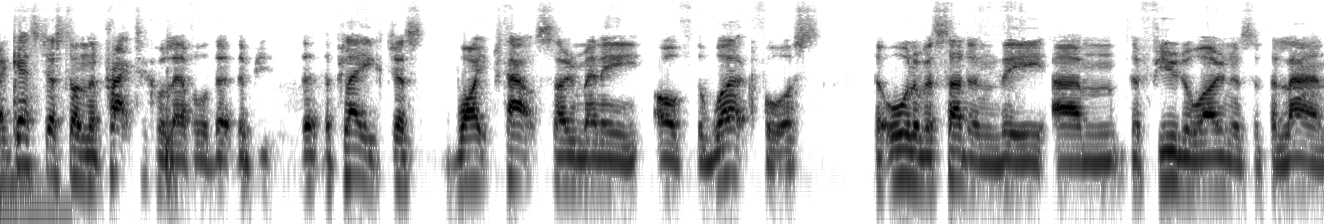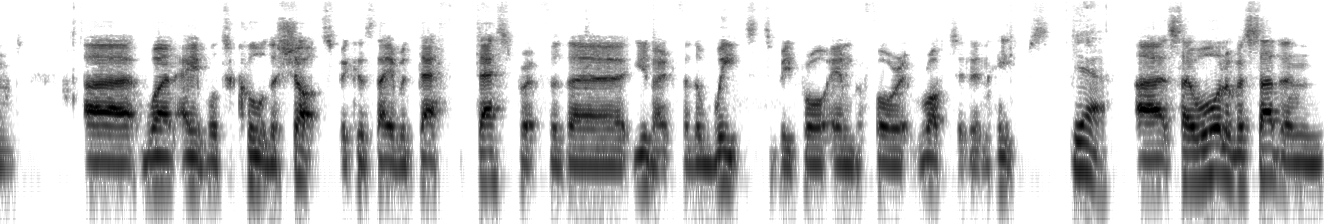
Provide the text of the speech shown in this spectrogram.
I guess just on the practical level that the that the plague just wiped out so many of the workforce that all of a sudden the um, the feudal owners of the land uh, weren't able to call the shots because they were def- desperate for the you know for the wheat to be brought in before it rotted in heaps. Yeah. Uh, so all of a sudden,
